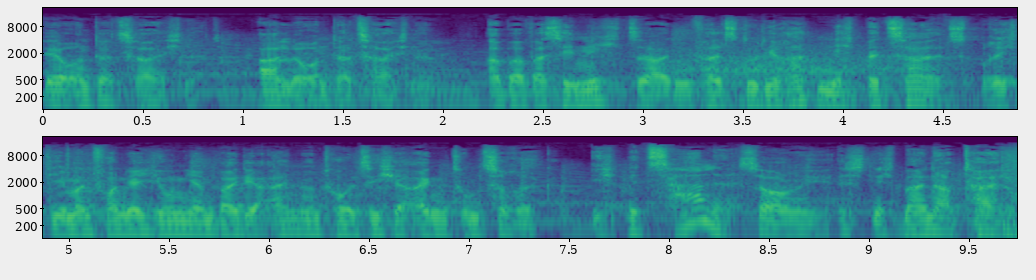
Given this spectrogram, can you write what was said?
Er unterzeichnet. Alle unterzeichnen. Aber was sie nicht sagen, falls du die Raten nicht bezahlst, bricht jemand von der Union bei dir ein und holt sich ihr Eigentum zurück. Ich bezahle. Sorry, ist nicht meine Abteilung.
